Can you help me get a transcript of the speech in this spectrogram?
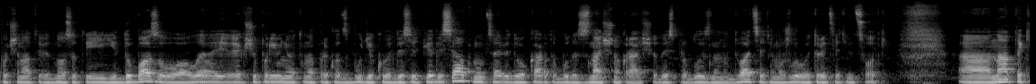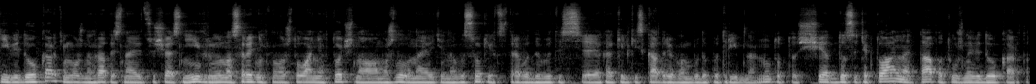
починати відносити її до базового, але якщо порівнювати, наприклад, з будь-якою 1050, ну ця відеокарта буде значно краще, десь приблизно на 20, а можливо і 30%. На такій відеокарті можна гратись навіть сучасні ігри. Ну, на середніх налаштуваннях точно, а можливо навіть і на високих. Це треба дивитися, яка кількість кадрів вам буде потрібна. Ну тобто ще досить актуальна та потужна відеокарта.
